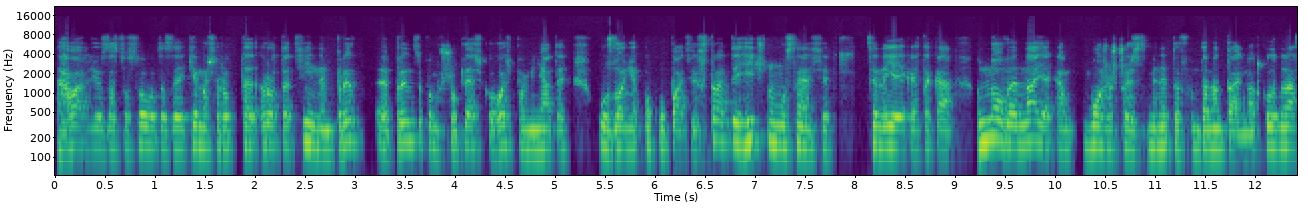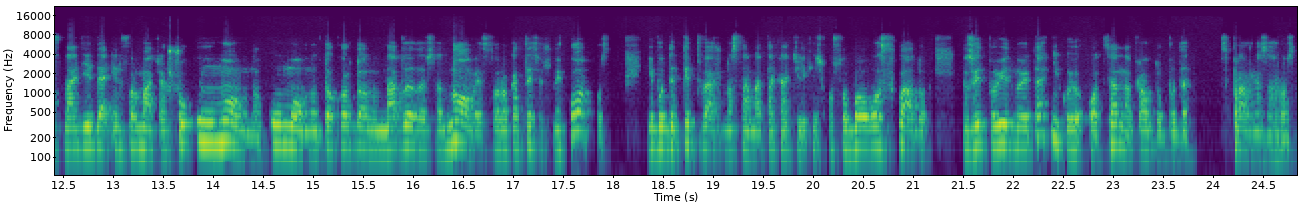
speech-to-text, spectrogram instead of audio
гвардію застосовувати за якимось рота- ротаційним е, принципом, щоб десь когось поміняти у зоні окупації. В стратегічному сенсі це не є якась така новина, яка може щось змінити фундаментально. От коли до нас надійде інформація, що умовно, умовно до кордону наблизився новий 40-тисячний корпус, і буде підтверджена саме така кількість особового складу з відповідною технікою, оце направду буде справжня загроза.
